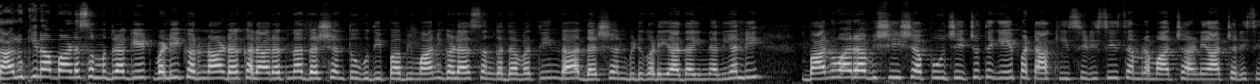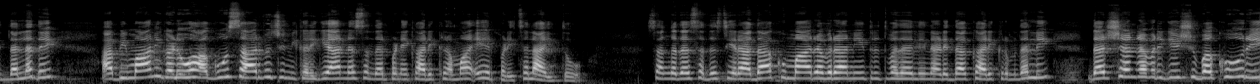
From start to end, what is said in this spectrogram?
ತಾಲೂಕಿನ ಬಾಣಸಮುದ್ರ ಗೇಟ್ ಬಳಿ ಕರುನಾಡ ಕಲಾರತ್ನ ದರ್ಶನ್ ತೂಗುದೀಪ ಅಭಿಮಾನಿಗಳ ಸಂಘದ ವತಿಯಿಂದ ದರ್ಶನ್ ಬಿಡುಗಡೆಯಾದ ಹಿನ್ನೆಲೆಯಲ್ಲಿ ಭಾನುವಾರ ವಿಶೇಷ ಪೂಜೆ ಜೊತೆಗೆ ಪಟಾಕಿ ಸಿಡಿಸಿ ಸಂಭ್ರಮಾಚರಣೆ ಆಚರಿಸಿದ್ದಲ್ಲದೆ ಅಭಿಮಾನಿಗಳು ಹಾಗೂ ಸಾರ್ವಜನಿಕರಿಗೆ ಅನ್ನ ಸಂದರ್ಪಣೆ ಕಾರ್ಯಕ್ರಮ ಏರ್ಪಡಿಸಲಾಯಿತು. ಸಂಘದ ಸದಸ್ಯರಾದ ಕುಮಾರ್ ಅವರ ನೇತೃತ್ವದಲ್ಲಿ ನಡೆದ ಕಾರ್ಯಕ್ರಮದಲ್ಲಿ ದರ್ಶನ್ ರವರಿಗೆ ಶುಭ ಕೋರಿ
